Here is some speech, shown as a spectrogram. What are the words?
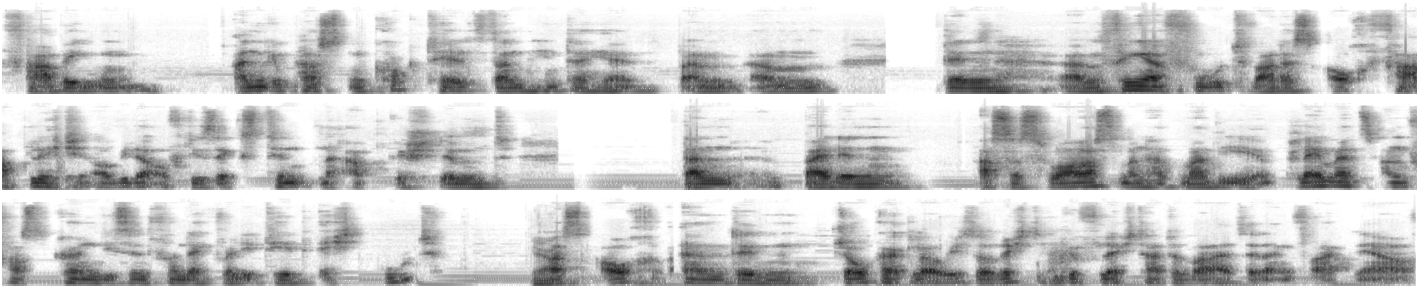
farbigen, angepassten Cocktails dann hinterher beim ähm, den ähm, Fingerfood war das auch farblich auch wieder auf die sechs Tinten abgestimmt. Dann bei den Accessoires, man hat mal die Playmats anfassen können, die sind von der Qualität echt gut. Ja. Was auch äh, den Joker, glaube ich, so richtig geflecht hatte, war, als er dann gefragt, ja,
